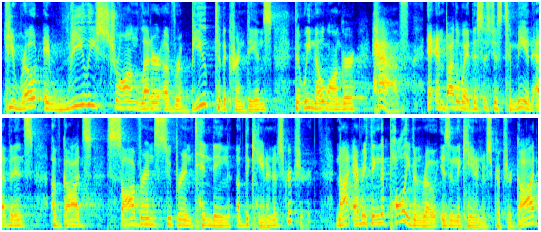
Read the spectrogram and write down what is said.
he wrote a really strong letter of rebuke to the Corinthians that we no longer have. And, by the way, this is just to me an evidence of God's sovereign superintending of the canon of Scripture. Not everything that Paul even wrote is in the canon of Scripture. God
